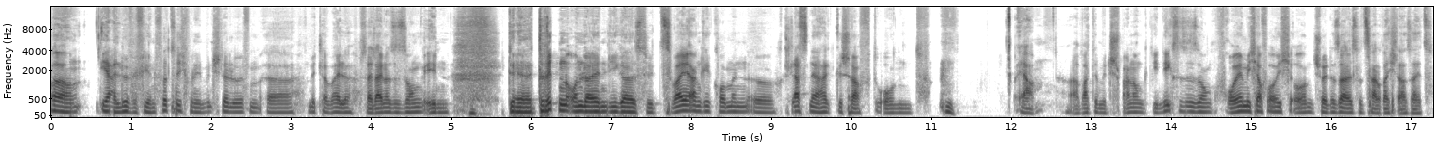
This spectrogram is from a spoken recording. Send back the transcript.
Ähm, ja, Löwe 44 von den Münchner Löwen, äh, mittlerweile seit einer Saison in der dritten Online-Liga Süd 2 angekommen, äh, Klassenerhalt geschafft und ja, erwarte mit Spannung die nächste Saison. Freue mich auf euch und schön, dass ihr alle so zahlreich da seid.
